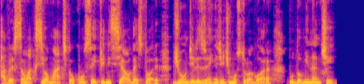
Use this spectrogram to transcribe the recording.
a versão axiomática, o conceito inicial da história, de onde eles vêm. A gente mostrou agora o dominante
